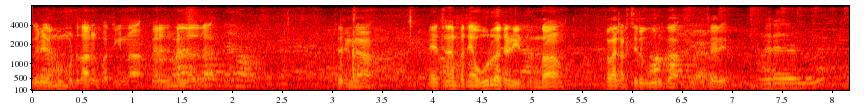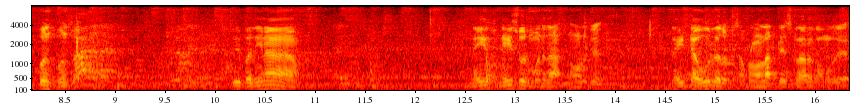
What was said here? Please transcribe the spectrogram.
வெறும் எலும்பு மட்டும் தான் இருக்குது பார்த்தீங்கன்னா. வேறு எதுவுமே இல்லை அதில். சரிங்களா? நேற்று தான் பார்த்தீங்கன்னா ஊறுகாய் தேடிட்டு இருந்தோம். இப்போ தான் கிடச்சிருக்கு ஊறுகாய். சரி. போதும் போதும் சார். இது பார்த்தீங்கன்னா நெய் நெய் சோறு மாதிரி தான் உங்களுக்கு லைட்டாக ஊறுகாய் தொட்டு சாப்பிடலாம். நல்லா டேஸ்ட்டாக இருக்கும் உங்களுக்கு.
